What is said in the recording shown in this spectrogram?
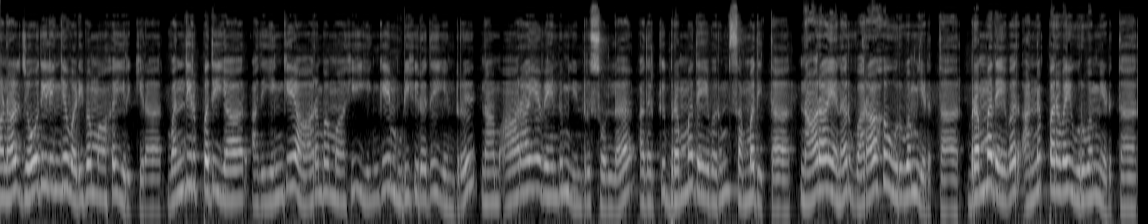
ஆனால் ஜோதிலிங்க வடிவமாக இருக்கிறார். வந்திருப்பது யார்? அது எங்கே ஆரம்பமாகி எங்கே முடிகிறது என்று நாம் ஆராய வேண்டும் என்று சொல்ல அதற்கு பிரம்மதேவரும் சம்மதித்தார். நாராயணர் வராக உருவம் எடுத்தார். பிரம்மதேவர் அன்னப்பறவை உருவம் எடுத்தார்.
